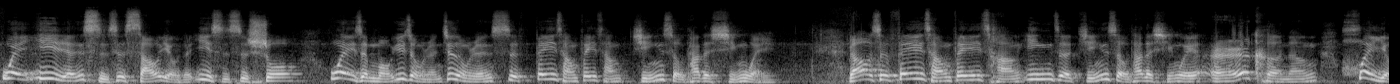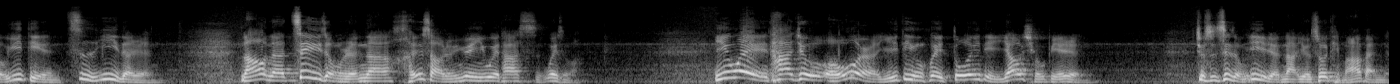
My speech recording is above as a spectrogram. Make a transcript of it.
为一人死是少有的，意思是说，为着某一种人，这种人是非常非常谨守他的行为，然后是非常非常因着谨守他的行为而可能会有一点自义的人。然后呢，这种人呢，很少人愿意为他死，为什么？因为他就偶尔一定会多一点要求别人，就是这种艺人呐，有时候挺麻烦的。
